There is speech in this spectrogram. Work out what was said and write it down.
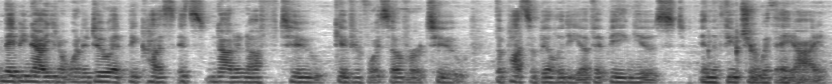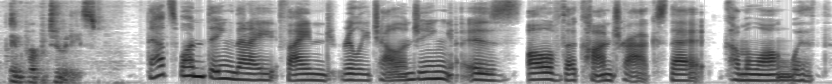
Maybe now you don't want to do it because it's not enough to give your voiceover to the possibility of it being used in the future with AI in perpetuities. That's one thing that I find really challenging is all of the contracts that come along with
